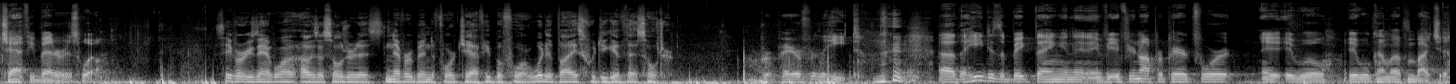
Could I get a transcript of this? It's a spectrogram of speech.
Chaffee better as well. Say, for example, I was a soldier that's never been to Fort Chaffee before. What advice would you give that soldier? Prepare for the heat. uh, the heat is a big thing, and if, if you're not prepared for it, it, it, will it will come up and bite you.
